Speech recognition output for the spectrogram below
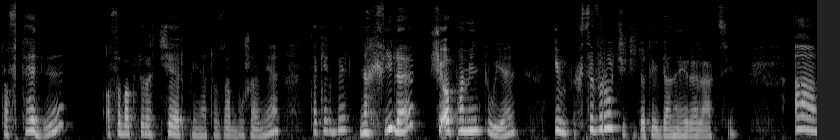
to wtedy osoba, która cierpi na to zaburzenie, tak jakby na chwilę się opamiętuje i chce wrócić do tej danej relacji. A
